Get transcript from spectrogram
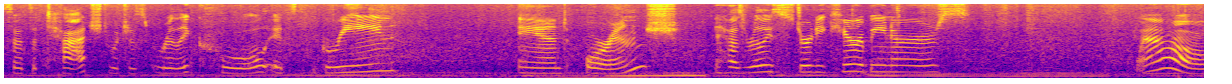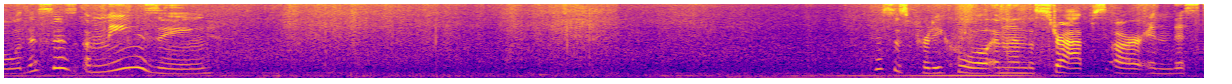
So it's attached, which is really cool. It's green and orange. It has really sturdy carabiners. Wow, this is amazing. This is pretty cool. And then the straps are in this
